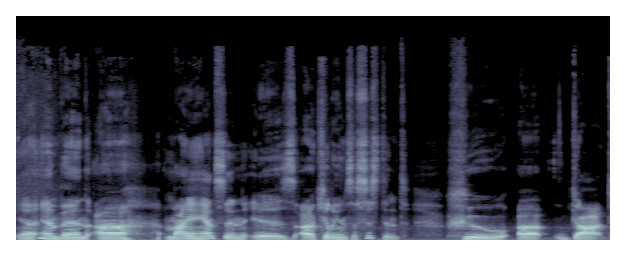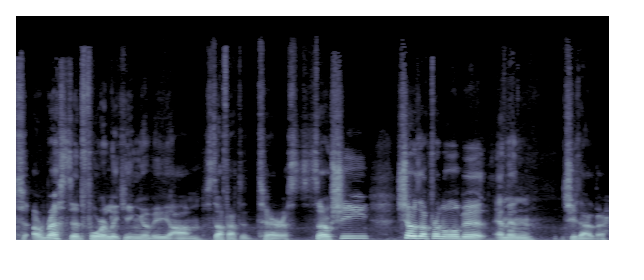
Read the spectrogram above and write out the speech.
Yeah, and then uh, Maya Hansen is uh, Killian's assistant, who uh, got arrested for leaking the um, stuff out to terrorists. So she shows up for a little bit, and then she's out of there.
